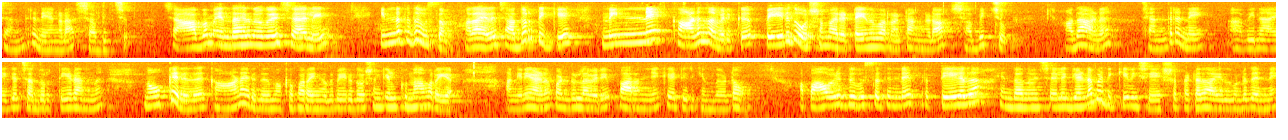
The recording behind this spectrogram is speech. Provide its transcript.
ചന്ദ്രനെ അങ്ങടെ ശപിച്ചു ശാപം എന്തായിരുന്നു എന്ന് വെച്ചാൽ ഇന്നത്തെ ദിവസം അതായത് ചതുർത്ഥിക്ക് നിന്നെ കാണുന്നവർക്ക് പേരുദോഷം വരട്ടെ എന്ന് പറഞ്ഞിട്ട് അങ്ങടാ ശപിച്ചു അതാണ് ചന്ദ്രനെ വിനായക ചതുർത്ഥിയുടെ അന്ന് നോക്കരുത് കാണരുത് എന്നൊക്കെ പറയുന്നത്. പേരുദോഷം കേൾക്കുന്ന പറയുക. അങ്ങനെയാണ് പണ്ടുള്ളവർ പറഞ്ഞ് കേട്ടിരിക്കുന്നത് കേട്ടോ. അപ്പോൾ ആ ഒരു ദിവസത്തിന്റെ പ്രത്യേകത എന്താണെന്ന് വെച്ചാൽ ഗണപതിക്ക് വിശേഷപ്പെട്ടതായതുകൊണ്ട് തന്നെ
